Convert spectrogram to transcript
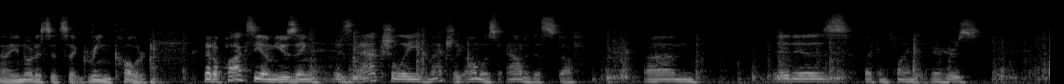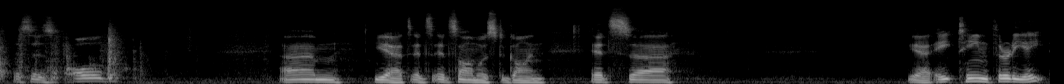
uh, you notice it's a green color. that epoxy I'm using is actually, I'm actually almost out of this stuff. Um, it is, if I can find it here, here's, this is old, um, yeah, it's, it's, it's almost gone. It's, uh, yeah, 1838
